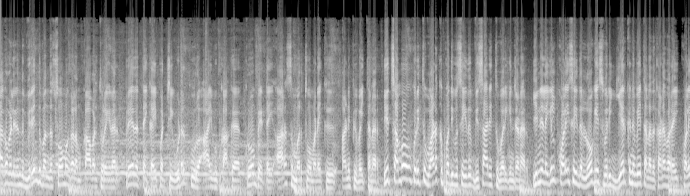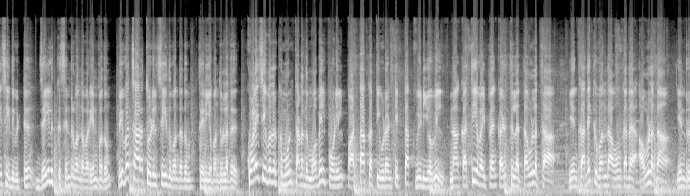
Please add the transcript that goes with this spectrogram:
தகவல் இருந்து விரைந்து வந்த சோமங்கலம் காவல்துறையினர் பிரேதத்தை கைப்பற்றி உடற்கூறு ஆய்வுக்காக குரோம்பேட்டை அரசு மருத்துவமனைக்கு அனுப்பி வைத்தனர். இச்சம்பவம் குறித்து வழக்கு பதிவு செய்து விசாரித்து வருகின்றனர். இந்நிலையில் கொலை செய்த லோகேஸ்வரி ஏற்கனவே தனது கணவரை கொலை செய்துவிட்டு ஜெயிலுக்கு சென்று வந்தவர் என்பதும் விபச்சார தொழில் செய்து வந்ததும் தெரிய வந்துள்ளது. கொலை செய்வதற்கு முன் தனது மொபைல் போனில் பட்டா கத்தியுடன் டிக்டாக் வீடியோவில் நான் கத்திய வைப்பேன் கழுத்துல தவுளத்தா என் கதைக்கு வந்தா உன் கதை அவ்வளவுதான் என்று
